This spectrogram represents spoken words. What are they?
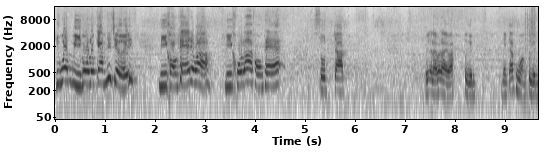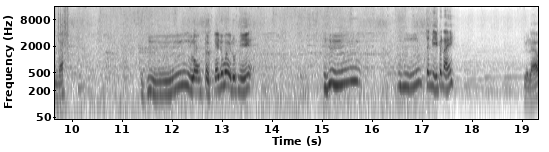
นึกว่าหมีโฮโลแกรมเฉยๆหมีของแท้ดีว่าหมีโคล่าของแท้ สุดจัด เฮ้ย อะไรวะอะไรวะ ปืนยังจะห่วงปืนนะ หือลงตึกได้ด้วยรุ่นนี้หืออื้อหือจะหนีไปไหน อยู่แล้ว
